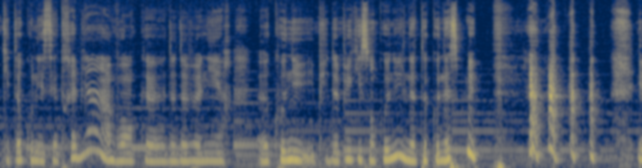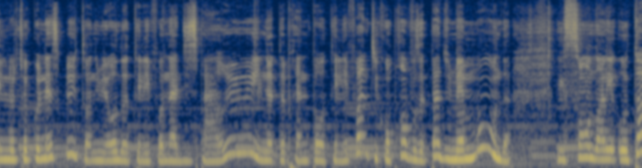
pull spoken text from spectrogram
qui te connaissaient très bien avant que de devenir euh, connus. Et puis depuis qu'ils sont connus, ils ne te connaissent plus. ils ne te connaissent plus. Ton numéro de téléphone a disparu. Ils ne te prennent pas au téléphone. Tu comprends, vous n'êtes pas du même monde. Ils sont dans les hauteurs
